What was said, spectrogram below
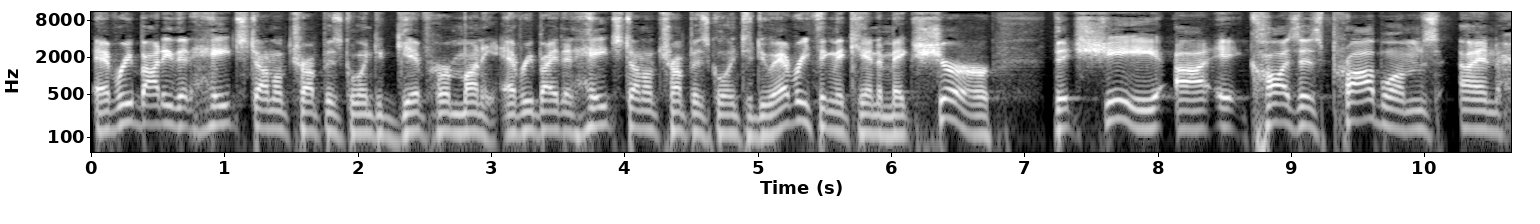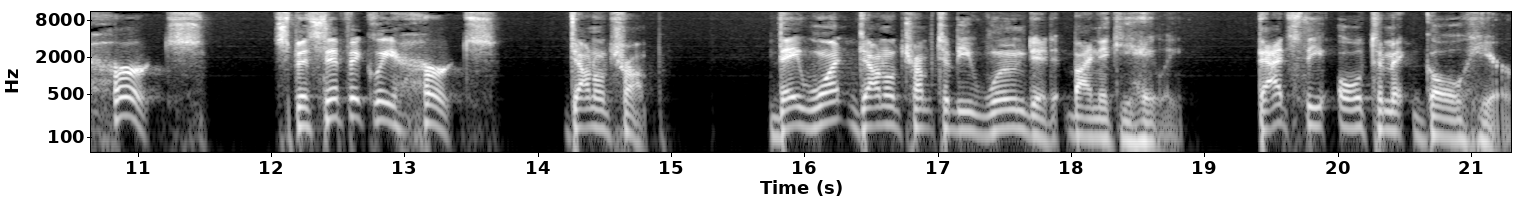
Everybody that hates Donald Trump is going to give her money. Everybody that hates Donald Trump is going to do everything they can to make sure that she uh, it causes problems and hurts, specifically hurts Donald Trump. They want Donald Trump to be wounded by Nikki Haley. That's the ultimate goal here.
